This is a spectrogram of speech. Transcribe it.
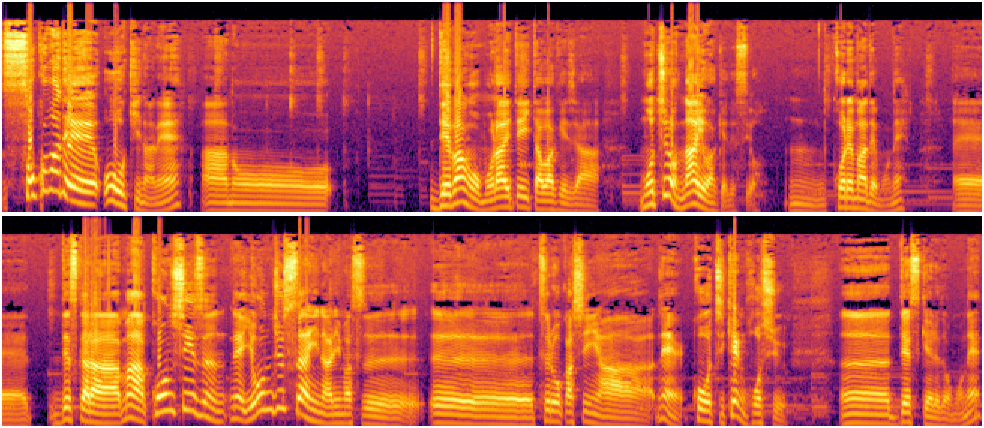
そこまで大きなね、あのー、出番をもらえていたわけじゃ、もちろんないわけですよ。うん、これまでもね。えー、ですから、まあ、今シーズンね、40歳になります、えー、鶴岡慎也、ね、コーチ兼保守、ですけれどもね。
